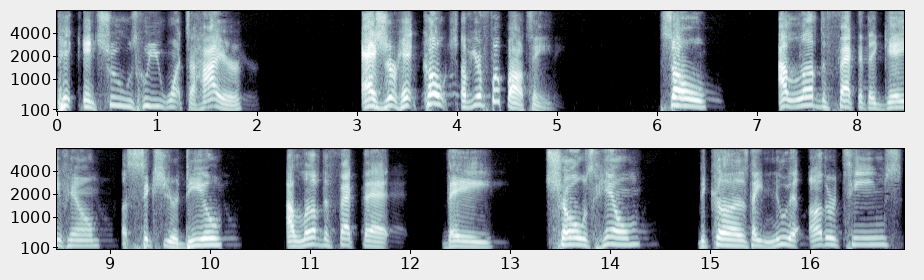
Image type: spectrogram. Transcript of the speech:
pick and choose who you want to hire as your head coach of your football team. So I love the fact that they gave him a six year deal. I love the fact that they chose him because they knew that other teams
